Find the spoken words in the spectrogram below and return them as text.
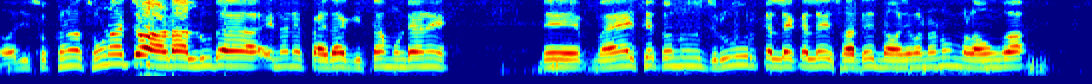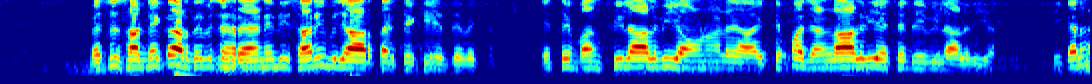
ਉਹ ਜੀ, ਸੁਖਣਾ ਸੋਹਣਾ ਝਾੜ ਆਲੂ ਦਾ ਇਹਨਾਂ ਨੇ ਪੈਦਾ ਕੀਤਾ ਮੁੰਡਿਆਂ ਨੇ। ਤੇ ਮੈਂ ਇੱਥੇ ਤੁਹਾਨੂੰ ਜ਼ਰੂਰ ਕੱਲੇ ਕੱਲੇ ਸਾਡੇ ਨੌਜਵਾਨਾਂ ਨੂੰ ਮਿਲਾਉਂਗਾ। ਵੈਸੇ ਸਾਡੇ ਘਰ ਦੇ ਵਿੱਚ ਹਰਿਆਣੇ ਦੀ ਸਾਰੀ ਬਾਜ਼ਾਰ ਤਾਂ ਇੱਥੇ ਖੇਤ ਦੇ ਵਿੱਚ। ਇੱਥੇ ਬੰਸੀ ਲਾਲ ਵੀ ਆਉਣ ਵਾਲੇ ਆ, ਇੱਥੇ ਭਜਨ ਲਾਲ ਵੀ ਇੱਥੇ ਦੇਵੀ ਲਾਲ ਵੀ ਆ। ਠੀਕ ਹੈ ਨਾ?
